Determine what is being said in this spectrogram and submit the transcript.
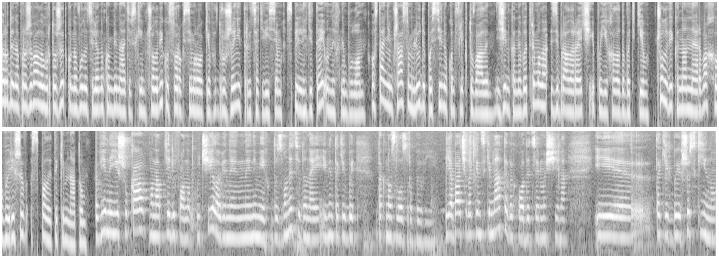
Родина проживала у гуртожитку на вулиці Льонокомбінатівській. Чоловіку 47 років, дружині 38. Спільних дітей у них не було. Останнім часом люди постійно конфліктували. Жінка не витримала, зібрала речі і поїхала до батьків. Чоловік на нервах вирішив спалити кімнату. Він її шукав, вона телефон відключила, він не, не, міг дозвонитися до неї, і він так якби так на зло зробив їй. Я бачила, як він з кімнати виходить, цей мужчина, і так якби щось кинув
